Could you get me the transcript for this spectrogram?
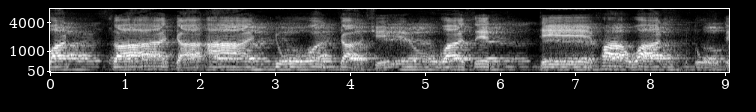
วัสสาจะอายุจะชิวสิทธิ ภาวันตุเต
